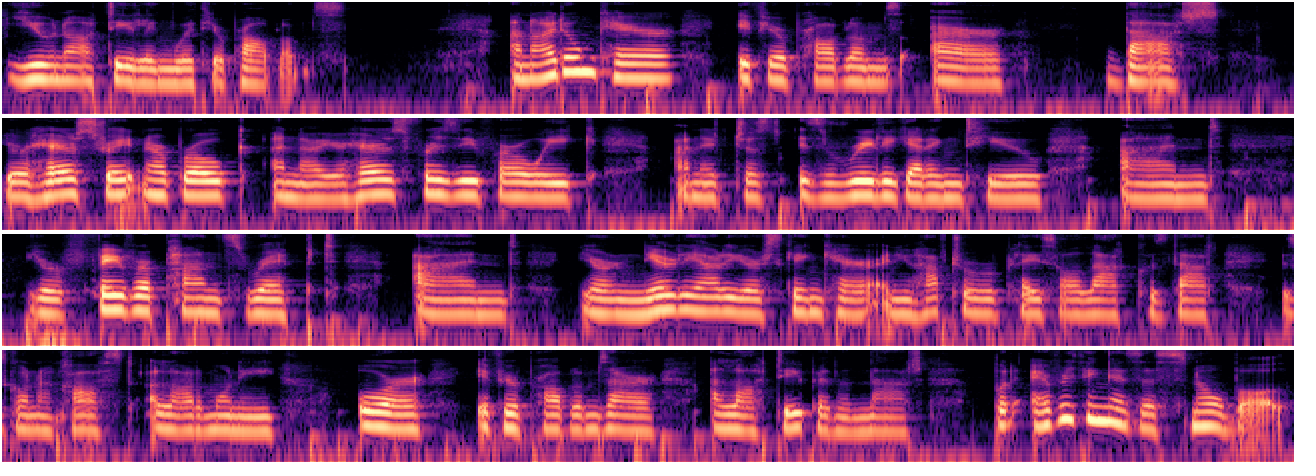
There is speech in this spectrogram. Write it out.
you not dealing with your problems. And I don't care if your problems are that your hair straightener broke and now your hair is frizzy for a week and it just is really getting to you and your favorite pants ripped and you're nearly out of your skincare and you have to replace all that because that is going to cost a lot of money or if your problems are a lot deeper than that but everything is a snowball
